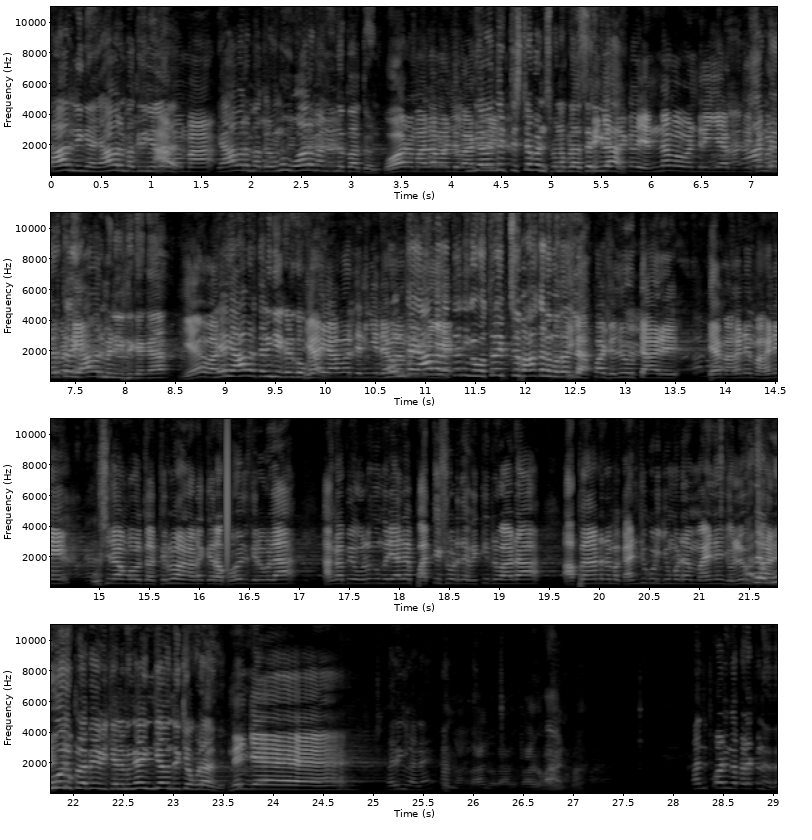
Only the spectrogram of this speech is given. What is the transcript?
யார் நீங்க? வியாபாரம் பாக்குறீங்களா ஆமாம்மா. வியாபாரம் பாக்குறவங்க ஓரமா நின்னு பார்க்கணும் ஓரமா தான் வந்து இங்க. வந்து டிஸ்டர்பன்ஸ் பண்ணக்கூடாது நீங்க சரிங்களா என்னம்மா பண்றீங்க? அப்படி disturb இடத்துல பண்ணி- வியாபாரம் பண்ணிட்டு இருக்கேங்க. ஏன் வியாபாரத்தை நீங்க கேட்க கூடாது? வியாபாரத்தை நீங்க உங்க? வியாபாரத்தை நீங்க ஒத்துழைச்சு பார்க்கணும் முதல்ல. அப்பா சொல்லி விட்டாரு டே மகனே மகனே உசிலாங்குளத்துல திருவிழா நடக்கிற கோயில் திருவிழா. அங்க போய் ஒழுங்கு மரியாதை பத்து சூடத்தை வித்துட்டு வாடா. அப்பதான் நம்ம கஞ்சி குடிக்க மாட்டோம் மகனே சொல்லி ஊருக்குள்ள போய் விற்கணுமுங்க இங்க வந்து விற்க கூடாது நீங்க வரீங்களாண்ணே வாங்க. வாங்க வாங்க வாங்க வாங்க வாங்க. வந்து போடுங்க படக்குன்னு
